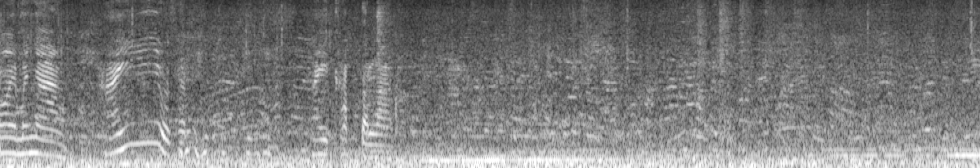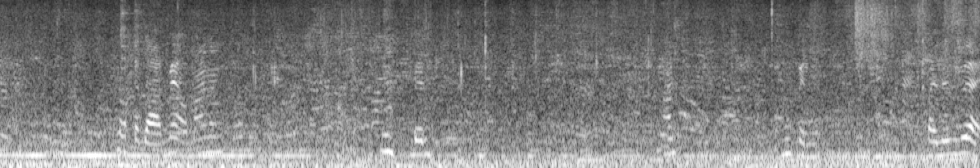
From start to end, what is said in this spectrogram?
น้อยมาย่างให้ว่าสันให้ขับตลาดนอกกระดาษไม่เอามานะนี่เป็นอันมันเป็นไปเรื่อย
